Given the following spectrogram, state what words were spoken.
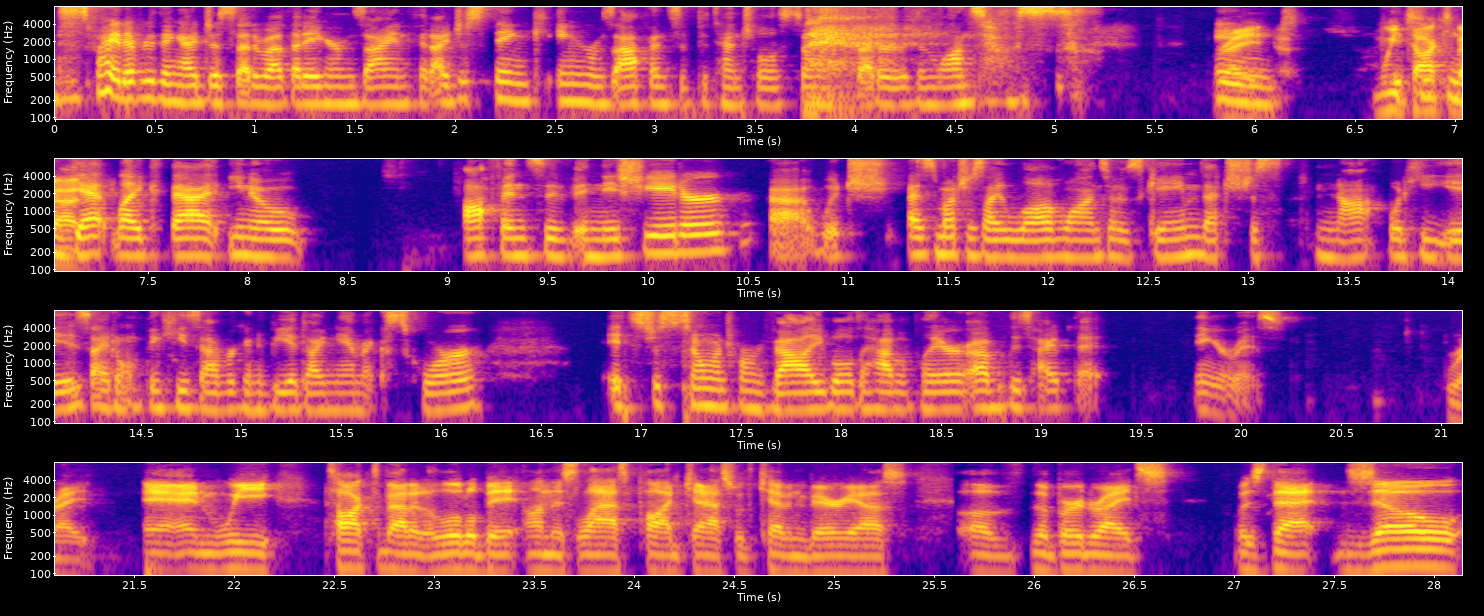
despite everything I just said about that Ingram Zion fit, I just think Ingram's offensive potential is so much better than Lonzo's. and Right. We if talked you can about get like that, you know, offensive initiator, uh, which as much as I love Lonzo's game, that's just not what he is. I don't think he's ever going to be a dynamic scorer. It's just so much more valuable to have a player of the type that Ingram is. Right. And we talked about it a little bit on this last podcast with Kevin Barrios of the Bird Writes was that Zoe,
